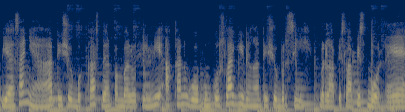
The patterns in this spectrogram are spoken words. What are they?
Biasanya tisu bekas dan pembalut ini akan gue bungkus lagi dengan tisu bersih. Berlapis-lapis boleh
